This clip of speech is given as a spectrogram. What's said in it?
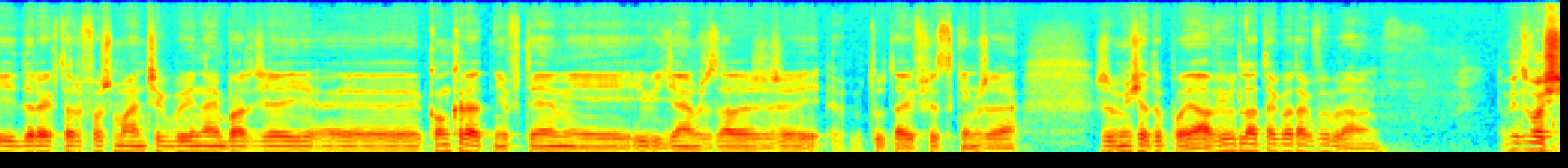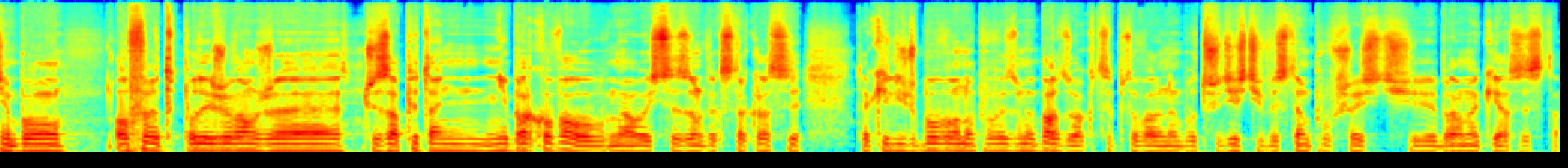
i dyrektor Foszmańczyk byli najbardziej e, konkretni w tym i, i widziałem, że zależy tutaj wszystkim, że, żeby mi się to pojawił, dlatego tak wybrałem. No więc właśnie, bo ofert podejrzewam, że czy zapytań nie brakowało, bo miałeś sezon w Ekstraklasy takie liczbowo, no powiedzmy bardzo akceptowalne, bo 30 występów, 6 bramek i asysta.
